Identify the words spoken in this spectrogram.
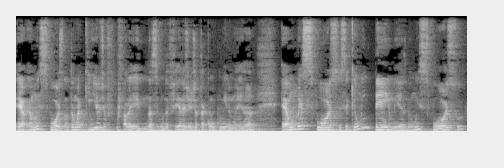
É, é um esforço. Nós estamos aqui, eu já falei na segunda-feira, a gente já está concluindo amanhã. É um esforço, isso aqui é um empenho mesmo, é um esforço,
